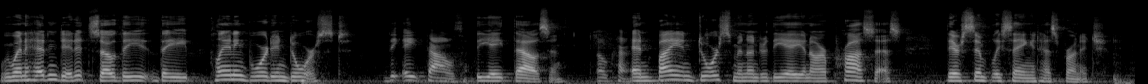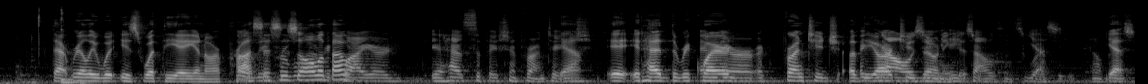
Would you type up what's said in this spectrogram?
We went ahead and did it. So the, the planning board endorsed the 8,000, the 8,000. okay. And by endorsement under the A and R process, they're simply saying it has frontage. That really wa- is what the A and R So the process is approval all not about. Required, it has sufficient frontage. Yeah, it, it had the required they're frontage of the R2 acknowledging zoning district. 8,000 square Yes, feet. Okay. yes.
